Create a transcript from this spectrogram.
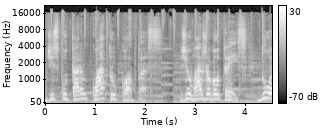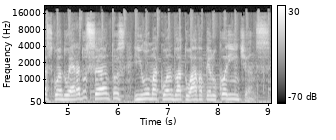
disputaram quatro Copas. Gilmar jogou três, duas quando era do Santos e uma quando atuava pelo Corinthians.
